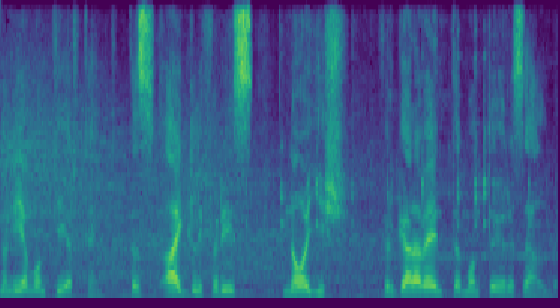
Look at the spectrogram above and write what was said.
noch nie montiert haben. Das eigentlich für uns neu ist, für Garaventen-Monteure selber.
